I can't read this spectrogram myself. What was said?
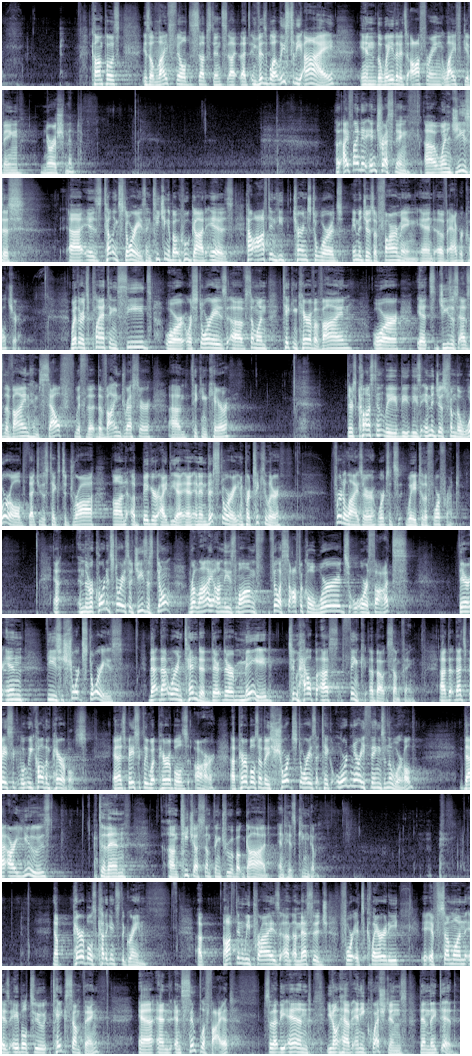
Compost is a life-filled substance uh, that's invisible at least to the eye in the way that it's offering life giving nourishment. I find it interesting uh, when Jesus uh, is telling stories and teaching about who God is, how often he turns towards images of farming and of agriculture. Whether it's planting seeds or, or stories of someone taking care of a vine or it's Jesus as the vine himself, with the, the vine dresser um, taking care. There's constantly the, these images from the world that Jesus takes to draw on a bigger idea. And, and in this story in particular, fertilizer works its way to the forefront. And the recorded stories of Jesus don't rely on these long philosophical words or thoughts. They're in these short stories that, that were intended, they're, they're made to help us think about something. Uh, that, that's basically, we call them parables. And that's basically what parables are. Uh, parables are these short stories that take ordinary things in the world that are used to then um, teach us something true about God and his kingdom. Now, parables cut against the grain. Uh, often we prize a, a message for its clarity. If someone is able to take something and, and, and simplify it so that at the end you don't have any questions, then they did.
